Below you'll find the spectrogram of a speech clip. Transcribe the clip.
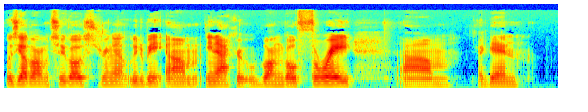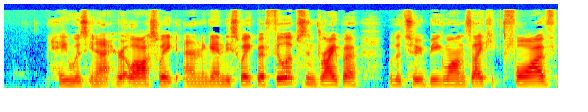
was the other one with two goals. Stringer, a little bit um, inaccurate with one goal, three. Um, again, he was inaccurate last week and again this week. But Phillips and Draper were the two big ones. They kicked five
